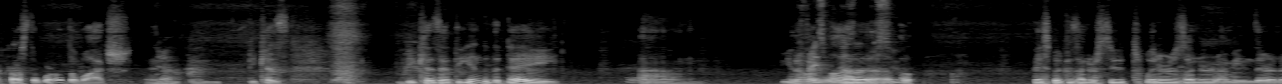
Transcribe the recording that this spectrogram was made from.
across the world to watch, and, Yeah. and because because at the end of the day, um, you know, Facebook is a lot under of suit. uh, Facebook is under suit. Twitter's under. I mean, there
